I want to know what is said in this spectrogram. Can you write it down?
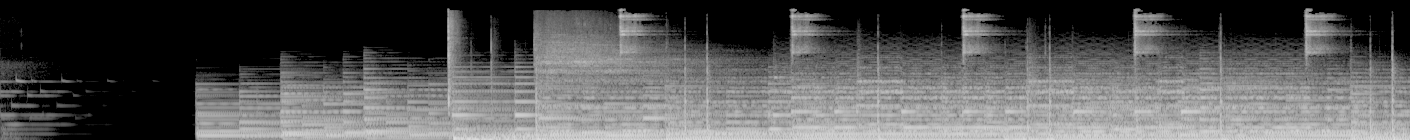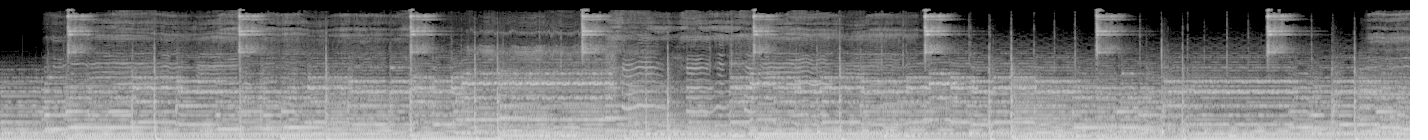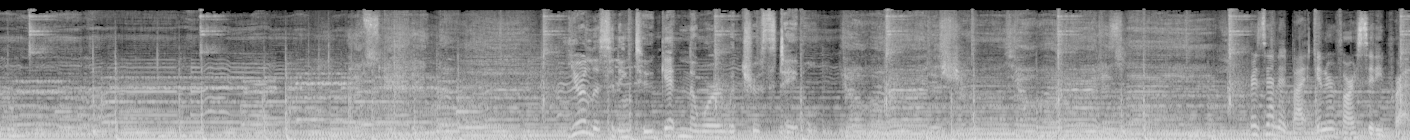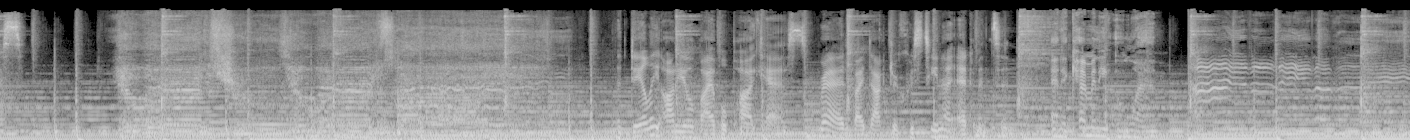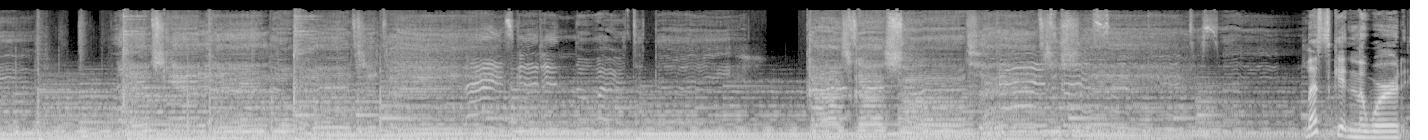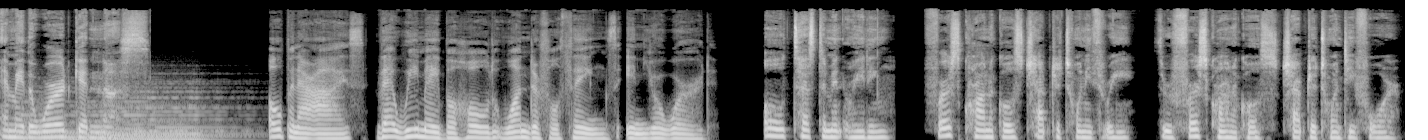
Listening to Get in the Word with Truth Table. Presented by InterVarsity Press. The Daily Audio Bible Podcast, read by Dr. Christina Edmondson. And Ekemini Uwan. Let's get in the Word, and may the Word get in us. Open our eyes that we may behold wonderful things in your word. Old Testament reading, 1 Chronicles chapter 23 through 1 Chronicles chapter 24.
